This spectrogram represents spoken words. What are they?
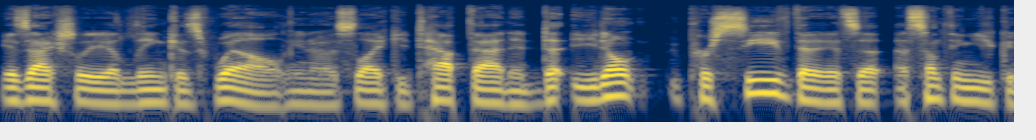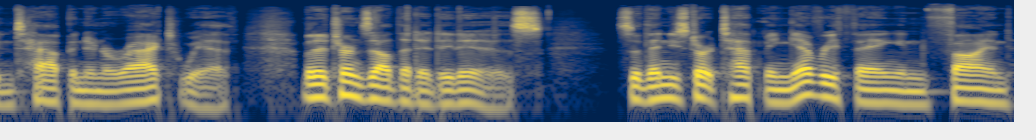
is actually a link as well. You know, it's like you tap that and you don't perceive that it's a, a something you can tap and interact with, but it turns out that it, it is. So then you start tapping everything and find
